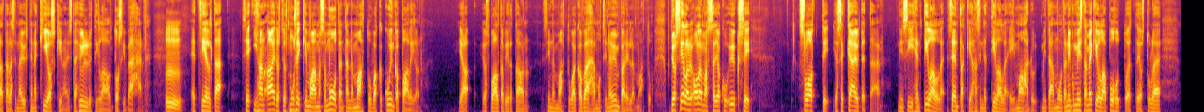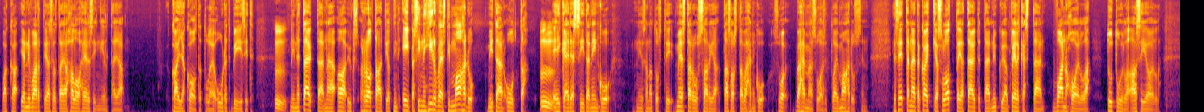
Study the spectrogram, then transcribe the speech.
tällaisena yhtenä kioskina, niin sitä hyllytilaa on tosi vähän. Mm. Et sieltä se ihan aidosti, jos musiikkimaailmassa muuten tänne mahtuu vaikka kuinka paljon, ja jos valtavirta on, sinne mahtuu aika vähän, mutta sinne ympärille mahtuu. Mutta jos siellä on olemassa joku yksi slotti ja se käytetään, niin siihen tilalle, sen takiahan sinne tilalle ei mahdu mitään muuta. Niin kuin mistä mekin ollaan puhuttu, että jos tulee vaikka Jenni Vartiaiselta ja Halo Helsingiltä ja Kaija Kolta tulee uudet biisit, hmm. niin ne täyttää nämä A1-rotaatiot, niin eipä sinne hirveästi mahdu mitään uutta, hmm. eikä edes siitä niin, kuin, niin sanotusti mestaruussarja tasosta vähän niin kuin su- vähemmän suosittu, ei mahdu sinne. Ja se, että näitä kaikkia slotteja täytetään nykyään pelkästään vanhoilla, tutuilla asioilla,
